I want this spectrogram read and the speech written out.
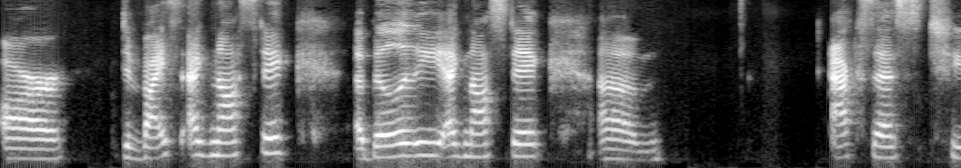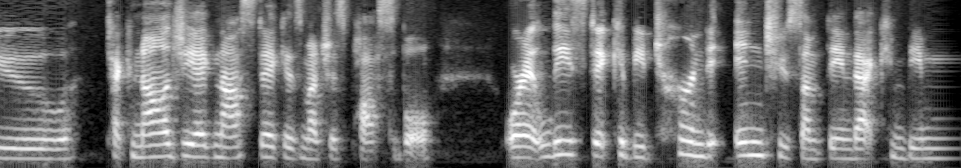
are device agnostic, ability agnostic, um, access to technology agnostic as much as possible or at least it could be turned into something that can be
